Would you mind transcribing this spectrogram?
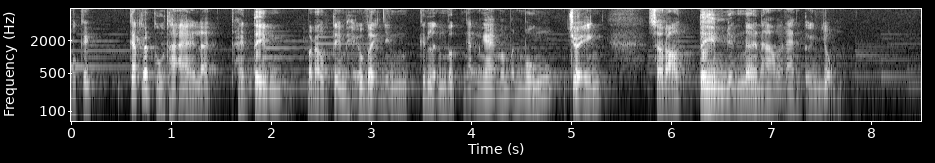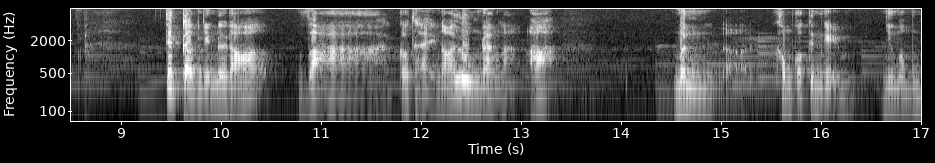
một cái cách rất cụ thể là hãy tìm, bắt đầu tìm hiểu về những cái lĩnh vực ngành nghề mà mình muốn chuyển sau đó tìm những nơi nào mà đang tuyển dụng tiếp cận những nơi đó và có thể nói luôn rằng là à mình ờ, không có kinh nghiệm nhưng mà muốn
